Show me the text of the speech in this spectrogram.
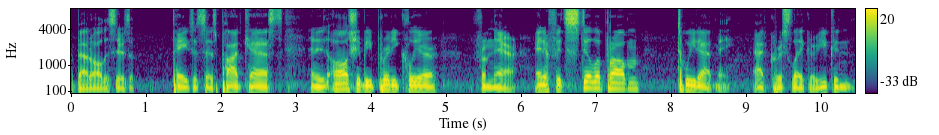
about all this. There's a page that says podcasts, and it all should be pretty clear from there. And if it's still a problem, tweet at me at Chris Laker. You can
